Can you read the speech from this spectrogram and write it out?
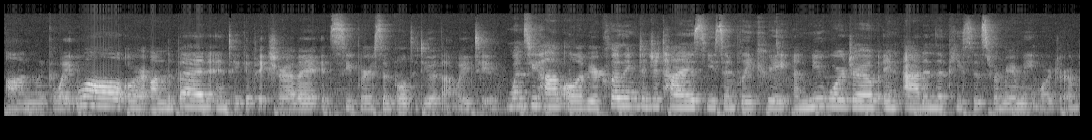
on like a white wall or on the bed and take a picture of it. It's super simple to do it that way too. Once you have all of your clothing digitized, you simply create a new wardrobe and add in the pieces from your main wardrobe.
